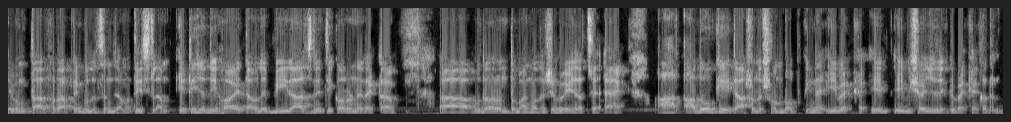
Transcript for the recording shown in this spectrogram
এবং তারপর আপনি বলেছেন জামাতে ইসলাম। এটি যদি হয় তাহলে বি রাজনীতিকরণের একটা, আহ, উদাহরণ তো বাংলাদেশে হয়ে যাচ্ছে, এক। আর আদৌ কি এটা আসলে সম্ভব কিনা? এই ব্যাখ্যা এই- বিষয়ে যদি একটু ব্যাখ্যা করেন।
